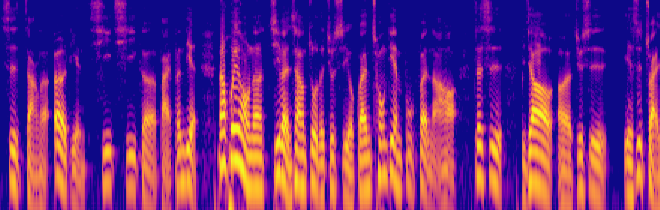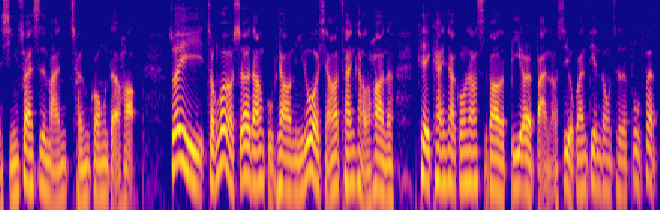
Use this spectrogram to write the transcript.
是涨了二点七七个百分点。那辉鸿呢，基本上做的就是有关充电部分的哈，这是比较呃，就是也是转型算是蛮成功的哈。所以总共有十二档股票，你如果想要参考的话呢，可以看一下《工商时报》的 B 二版哦，是有关电动车的部分。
